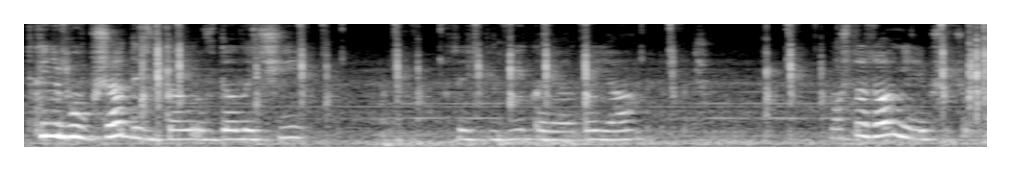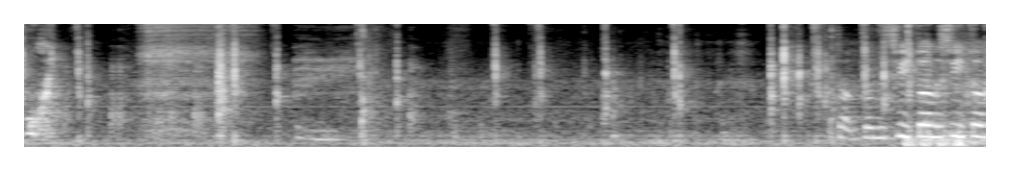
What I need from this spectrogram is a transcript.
Так ніби вже десь вдал- вдалечі. Хтось бібікає, а то я. Може то зовні ліпше чую. Ух! То, то не свій, то не свій, то,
